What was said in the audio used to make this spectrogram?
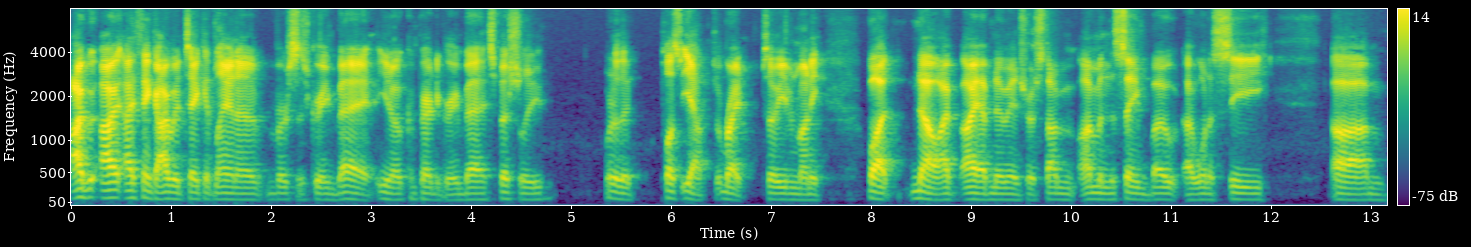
I, I, I think I would take Atlanta versus Green Bay, you know, compared to Green Bay, especially what are they plus? Yeah, right. So even money, but no, I, I have no interest. I'm I'm in the same boat. I want to see, um,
